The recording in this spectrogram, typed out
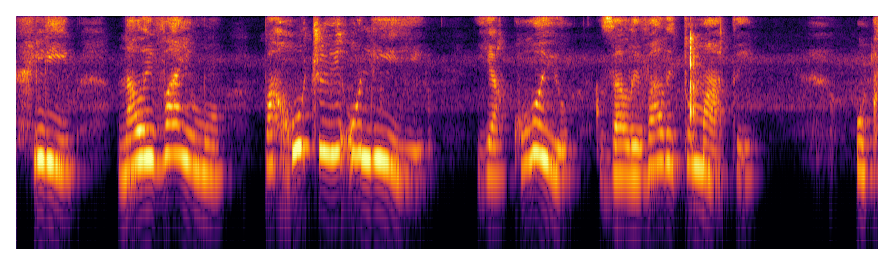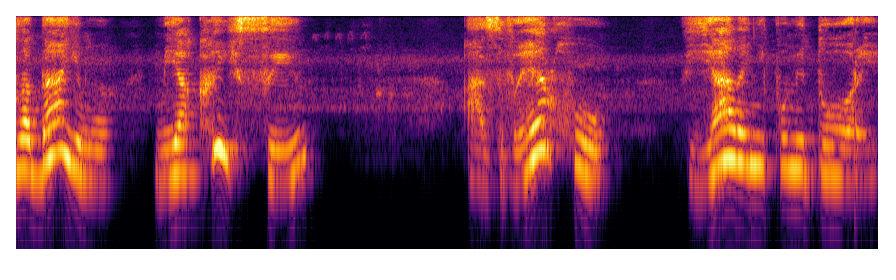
хліб наливаємо пахучої олії, якою заливали томати. Укладаємо м'який сир, а зверху в'ялені помідори.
